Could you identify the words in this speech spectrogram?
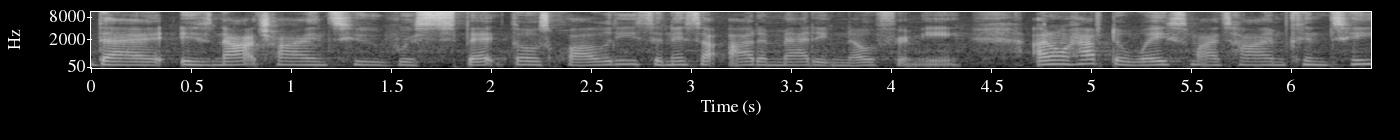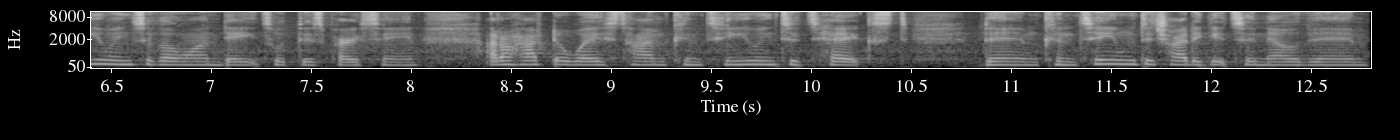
that is not trying to respect those qualities, then it's an automatic no for me. I don't have to waste my time continuing to go on dates with this person. I don't have to waste time continuing to text them, continuing to try to get to know them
